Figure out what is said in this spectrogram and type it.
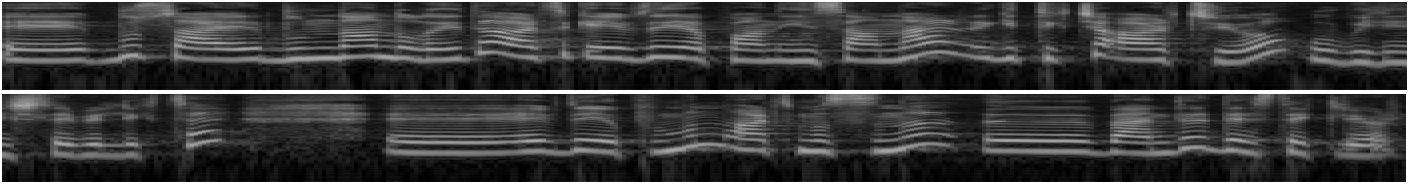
E, bu sayede bundan dolayı da artık evde yapan insanlar gittikçe artıyor bu bilinçle birlikte. E, evde yapımın artmasını e, ben de destekliyorum.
